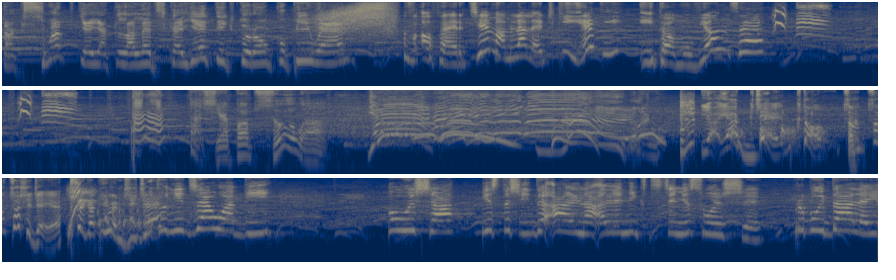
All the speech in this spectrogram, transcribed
tak słodkie jak laleczka Yeti, którą kupiłem. W ofercie mam laleczki Yeti i to mówiące. To się popsuło. Ja, jak, gdzie? Kto? Co, co, co się dzieje? Przegapiłem dzidzie? To nie działa, Bi. Kołysia, jesteś idealna, ale nikt cię nie słyszy. Próbuj dalej,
